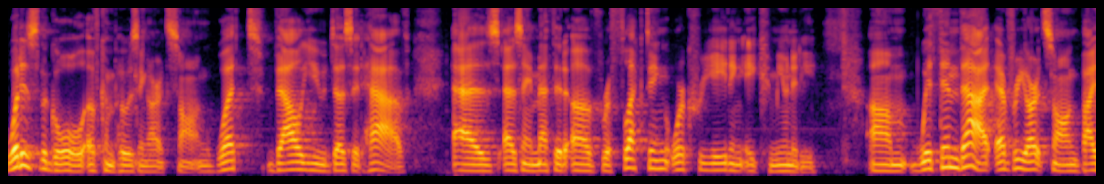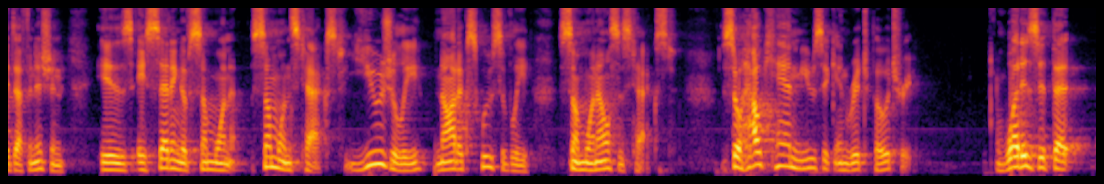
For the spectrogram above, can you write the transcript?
What is the goal of composing art song? What value does it have as, as a method of reflecting or creating a community? Um, within that, every art song, by definition, is a setting of someone, someone's text, usually, not exclusively, someone else's text. So how can music enrich poetry? What is it that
